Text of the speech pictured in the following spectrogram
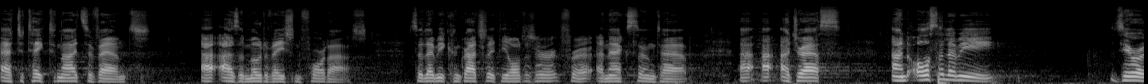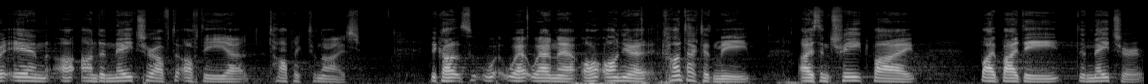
uh, to take tonight's event uh, as a motivation for that. So let me congratulate the auditor for an excellent uh, address, and also let me zero in on the nature of the, of the uh, topic tonight. Because when uh, Áine contacted me, I was intrigued by, by, by the, the nature,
